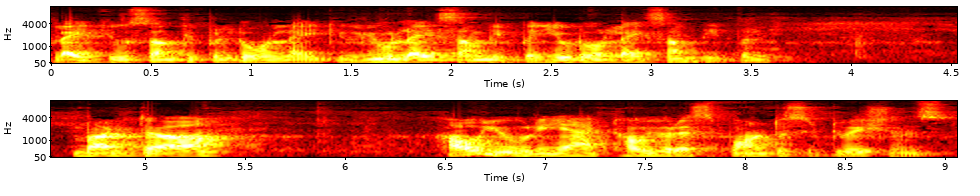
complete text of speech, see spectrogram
like you some people don't like you you like some people you don't like some people but uh, how you react, how you respond to situations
